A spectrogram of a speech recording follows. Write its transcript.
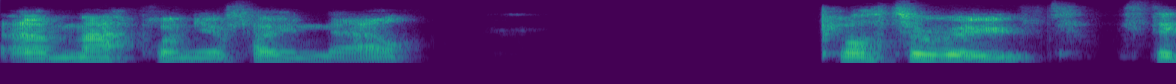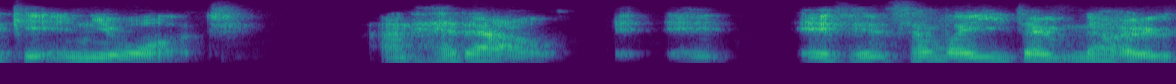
a map on your phone now, plot a route, stick it in your watch, and head out. It, it, if it's somewhere you don't know,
